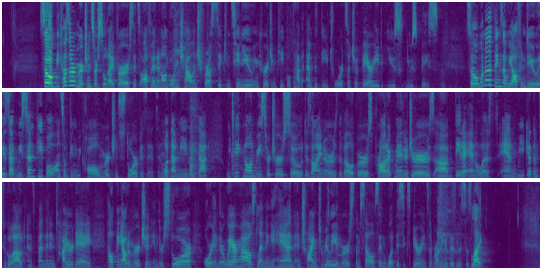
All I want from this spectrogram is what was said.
So, because our merchants are so diverse, it's often an ongoing challenge for us to continue encouraging people to have empathy towards such a varied use, use base. So, one of the things that we often do is that we send people on something we call merchant store visits. And what that means is that we take non researchers, so designers, developers, product managers, um, data analysts, and we get them to go out and spend an entire day helping out a merchant in their store or in their warehouse, lending a hand, and trying to really immerse themselves in what this experience of running a business is like.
